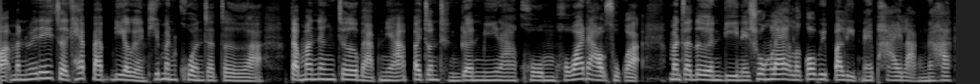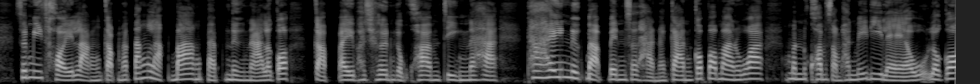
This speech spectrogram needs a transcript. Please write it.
อะมันไม่ได้เจอแค่แป๊บเดียวอย่างที่มันควรจะเจอแต่มันยังเจอแบบนี้ไปจนถึงเดือนมีนาคม เพราะว่าดาวสุกอะมันจะเดินดีในช่วงแรกแล้วก็วิปริตในภายหลังนะคะ จะมีถอยหลังกลับมาตั้งหลักบ้างแป๊บหนึ่งนะ แล้วก็กลับไปเผชิญกับความจริงนะคะ ถ้าให้นึกแบบเป็นสถานการณ์ก็ประมาณว่ามันความสัมพันธ์ไม่ดีแล้ว แล้วก็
